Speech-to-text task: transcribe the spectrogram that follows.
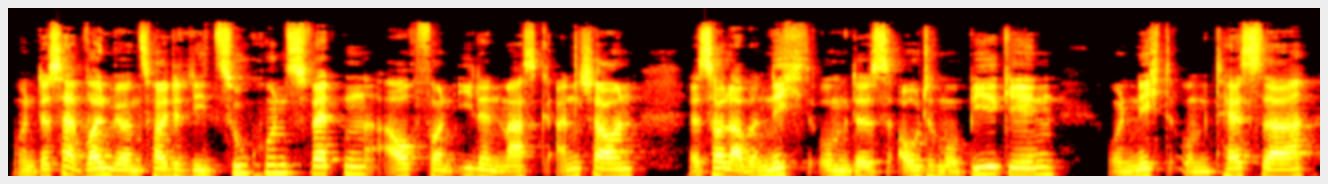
Und deshalb wollen wir uns heute die Zukunftswetten auch von Elon Musk anschauen. Es soll aber nicht um das Automobil gehen und nicht um Tesla,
